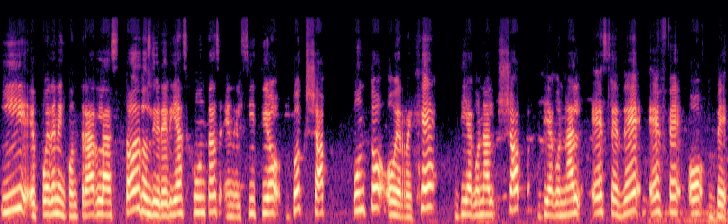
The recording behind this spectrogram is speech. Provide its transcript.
y eh, pueden encontrarlas todas las librerías juntas en el sitio bookshop.org diagonal shop diagonal SDFOB.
